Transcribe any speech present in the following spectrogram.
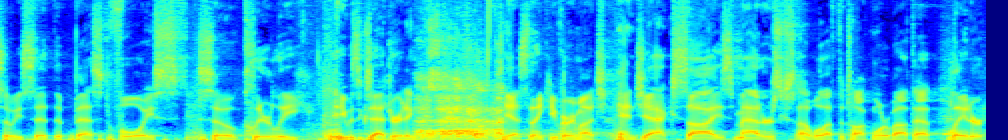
So he said the best voice. So clearly he was exaggerating. Yes, thank you very much. And Jack, size matters. Uh, we'll have to talk more about that later.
